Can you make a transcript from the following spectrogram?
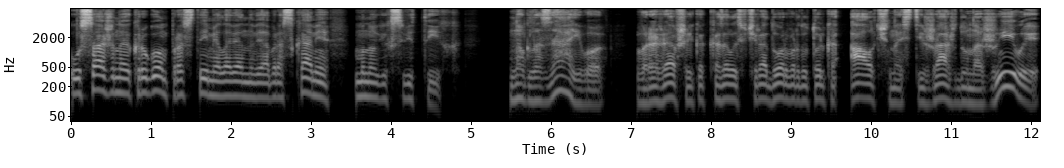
усаженная кругом простыми оловянными образками многих святых. Но глаза его, выражавшие, как казалось вчера Дорварду, только алчность и жажду наживы,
